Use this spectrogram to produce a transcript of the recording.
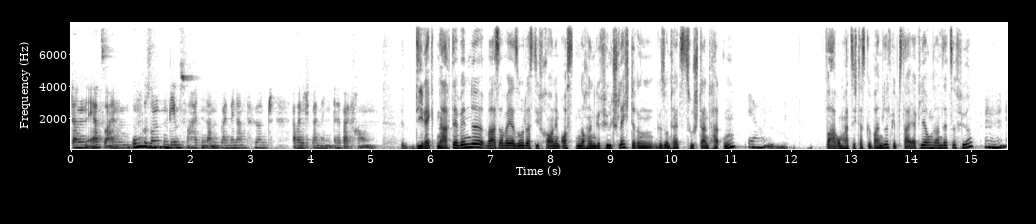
dann eher zu einem ungesunden Lebensverhalten dann bei Männern führen, aber nicht bei, äh, bei Frauen. Direkt nach der Wende war es aber ja so, dass die Frauen im Osten noch einen gefühlt schlechteren Gesundheitszustand hatten. Ja. Warum hat sich das gewandelt? Gibt es da Erklärungsansätze für? Mhm.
